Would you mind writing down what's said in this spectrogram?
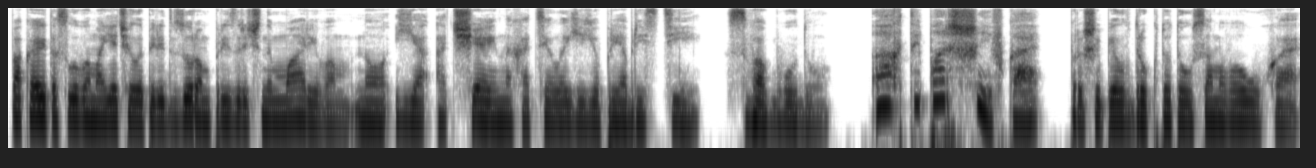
Пока это слово маячило перед взором призрачным маревом, но я отчаянно хотела ее приобрести. Свободу. «Ах ты паршивка!» – прошипел вдруг кто-то у самого уха,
